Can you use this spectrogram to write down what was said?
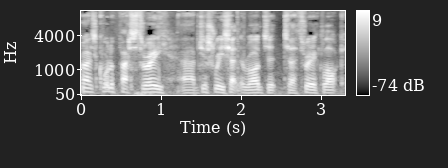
Right, it's quarter past three. I've just reset the rods at uh, three o'clock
